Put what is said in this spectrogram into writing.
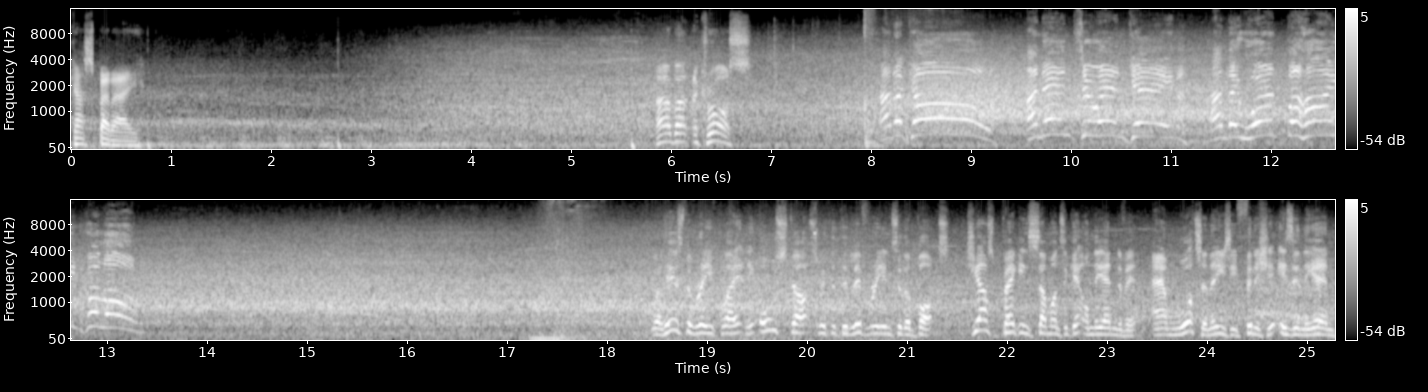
Casparij. How about the cross? And a goal! An end-to-end -end game, and they weren't behind for long. Well, here's the replay, and it all starts with the delivery into the box. Just begging someone to get on the end of it. And what an easy finish it is in the end.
